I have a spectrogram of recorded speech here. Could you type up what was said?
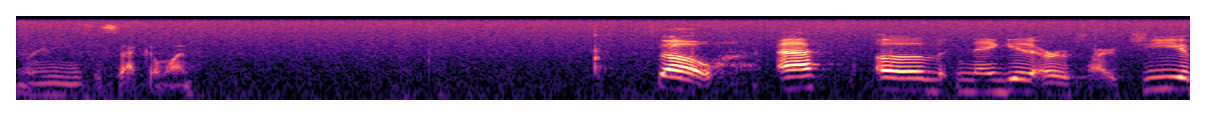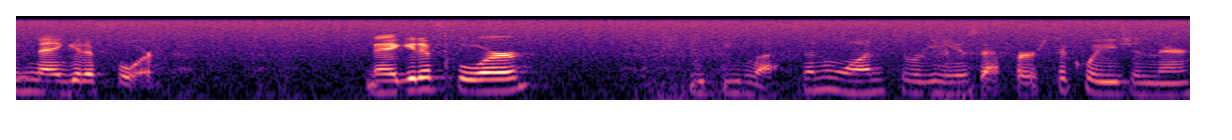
we're going to use the second one. So f of negative, or sorry, g of negative 4. Negative 4 would be less than 1, so we're going to use that first equation there.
